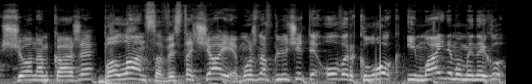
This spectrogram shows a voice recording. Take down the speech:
Що нам каже? Баланса вистачає. Можна включити оверклок. І майнимо ми найгло...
